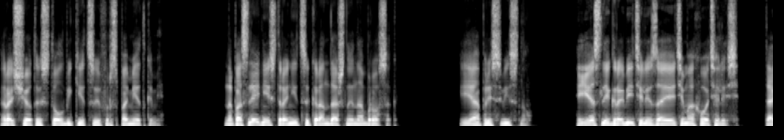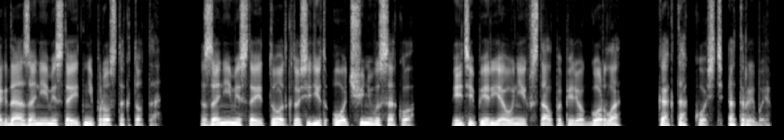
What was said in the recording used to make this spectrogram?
расчеты, столбики, цифр с пометками. На последней странице карандашный набросок. Я присвистнул. Если грабители за этим охотились, тогда за ними стоит не просто кто-то. За ними стоит тот, кто сидит очень высоко. И теперь я у них встал поперек горла, как та кость от рыбы.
